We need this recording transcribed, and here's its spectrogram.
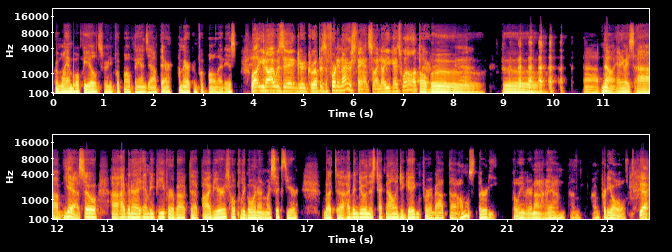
from Lambeau Fields or any football fans out there, American football, that is. Well, you know, I was a, grew up as a 49ers fan, so I know you guys well up oh, there. boo. Yeah. Boo. uh, no, anyways, uh, yeah, so uh, I've been an MVP for about uh, five years, hopefully going on my sixth year. But uh, I've been doing this technology gig for about uh, almost 30, believe it or not. I am, I'm, I'm pretty old. Yeah,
